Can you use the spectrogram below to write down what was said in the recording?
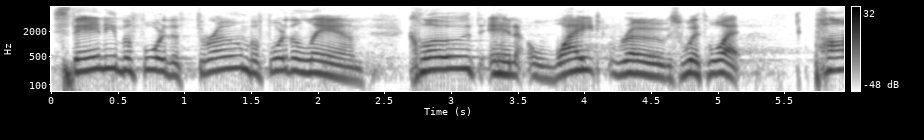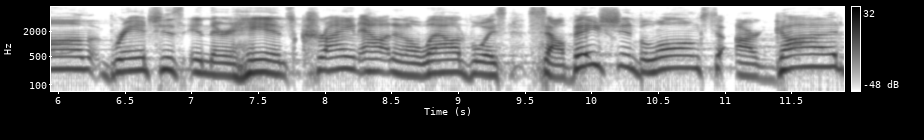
standing before the throne, before the Lamb, clothed in white robes, with what? Palm branches in their hands, crying out in a loud voice Salvation belongs to our God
